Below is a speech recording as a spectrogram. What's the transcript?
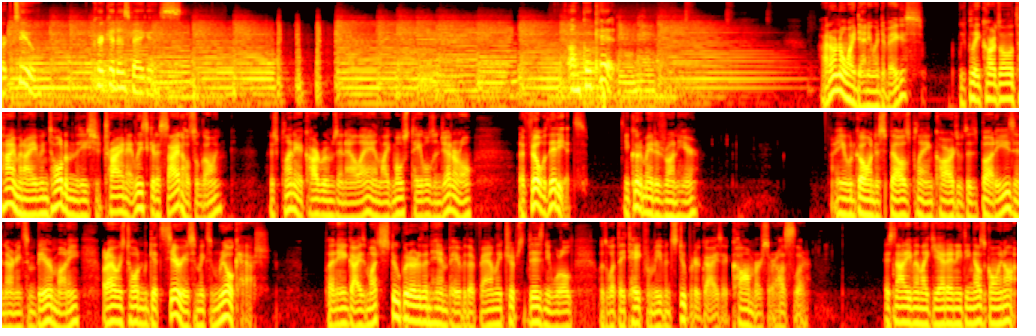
Part 2 Crooked as Vegas. Uncle Kit. I don't know why Danny went to Vegas. We played cards all the time, and I even told him that he should try and at least get a side hustle going. There's plenty of card rooms in LA, and like most tables in general, they're filled with idiots. He could have made his run here. He would go into spells playing cards with his buddies and earning some beer money, but I always told him to get serious and make some real cash. Plenty of guys much stupider than him pay for their family trips to Disney World with what they take from even stupider guys at Commerce or Hustler. It's not even like he had anything else going on.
